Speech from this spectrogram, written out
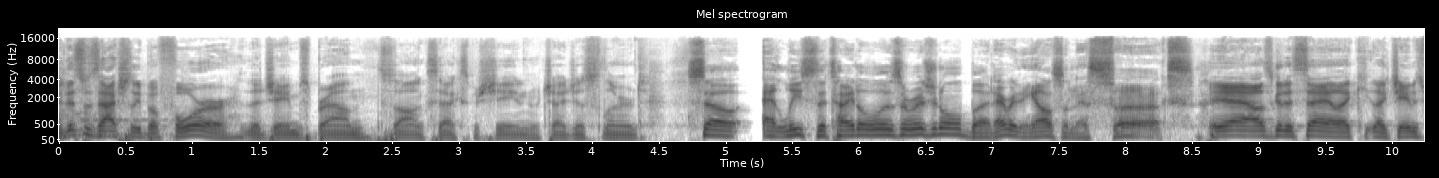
Mean, this was actually before the James Brown song Sex Machine, which I just learned. So at least the title is original, but everything else in this sucks. Yeah, I was gonna say like like James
